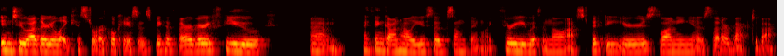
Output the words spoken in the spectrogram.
into other like historical cases, because there are very few um, I think Angel, you said something like three within the last fifty years, La Ninas that are back to back.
